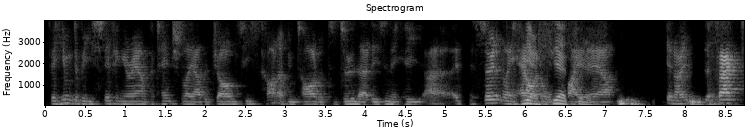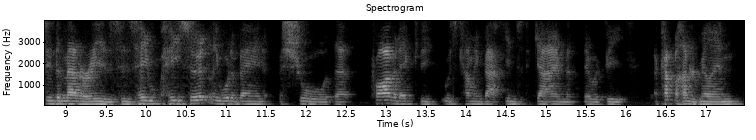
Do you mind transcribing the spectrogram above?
for him to be sniffing around potentially other jobs, he's kind of entitled to do that, isn't he? he uh, it's certainly how yes, it all yes, played yes. out. You know, the fact of the matter is, is he he certainly would have been assured that private equity was coming back into the game, that there would be a couple of hundred million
